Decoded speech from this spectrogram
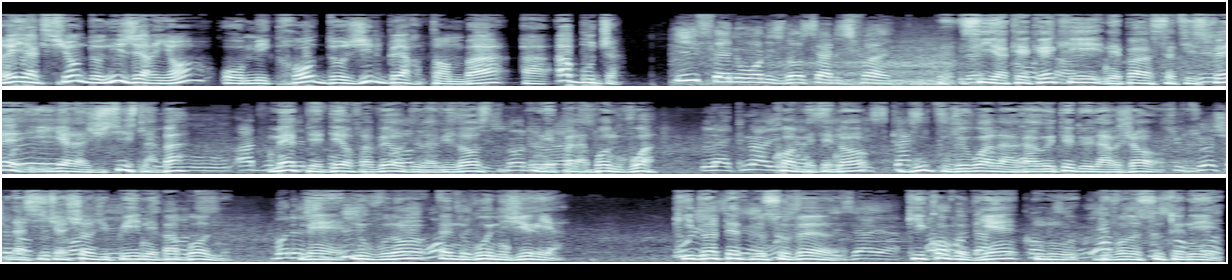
Réaction de Nigérians au micro de Gilbert Tamba à Abuja. S'il y a quelqu'un qui n'est pas satisfait, il y a la justice là-bas. Mais plaider en faveur de la violence n'est pas la bonne voie. Comme maintenant, vous pouvez voir la rareté de l'argent. La situation du pays n'est pas bonne. Mais nous voulons un nouveau Nigeria qui doit être le sauveur. Quiconque vient, nous devons le soutenir.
